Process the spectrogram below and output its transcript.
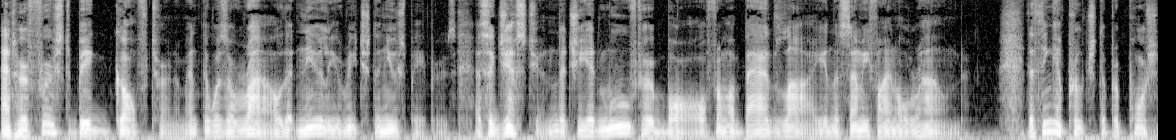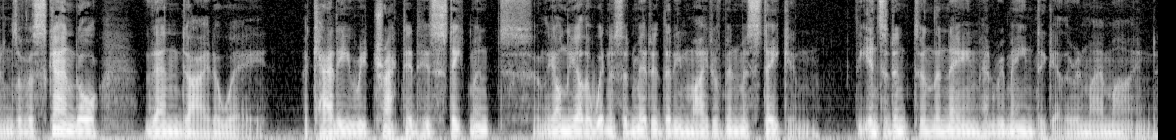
At her first big golf tournament, there was a row that nearly reached the newspapers, a suggestion that she had moved her ball from a bad lie in the semi-final round. The thing approached the proportions of a scandal, then died away. A caddy retracted his statement, and the only other witness admitted that he might have been mistaken. The incident and the name had remained together in my mind.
